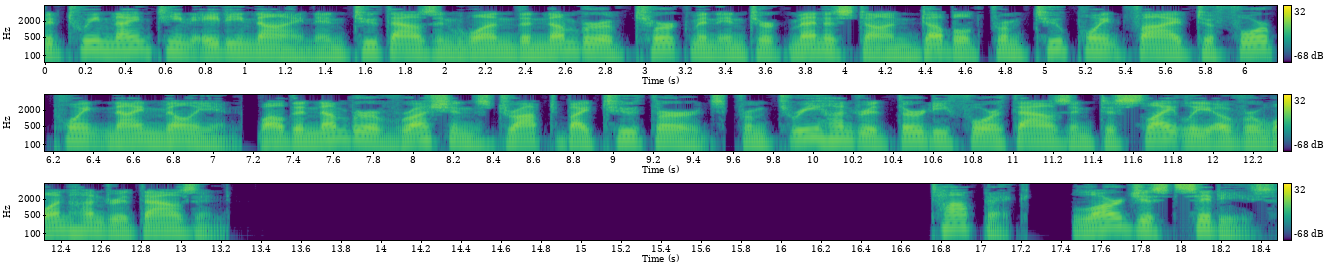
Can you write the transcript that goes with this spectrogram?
Between 1989 and 2001 the number of Turkmen in Turkmenistan doubled from 2.5 to 4.9 million, while the number of Russians dropped by two-thirds from 334,000 to slightly over 100,000. Largest cities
